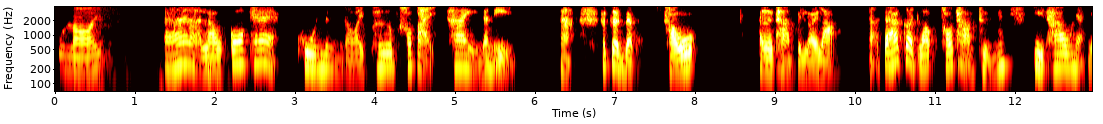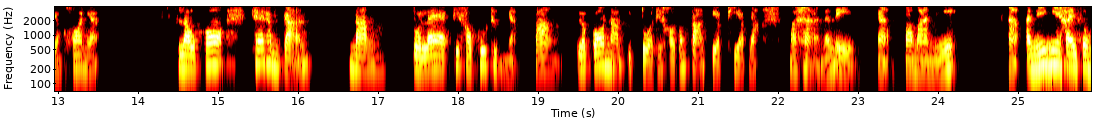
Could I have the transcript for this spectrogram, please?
คูณร้อยอ่าเราก็แค่ คูณหนึ่งร้อยเพิ่มเข้าไปให้นั่นเองนะถ้าเกิดแบบเขาเออถามเป็นร้อยละนะแต่ถ้าเกิดเราเขาถามถึงกี่เท่าเนี่ยอย่างข้อเนี้ยเราก็แค่ทำการนำตัวแรกที่เขาพูดถึงเนี่ยตั้ง แล้วก็นำอีกตัวที่เขาต้องการเปรียบเทียบเนี่ยมาหานั่นเองอะประมาณนี้อะอันนี้มีใครสง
